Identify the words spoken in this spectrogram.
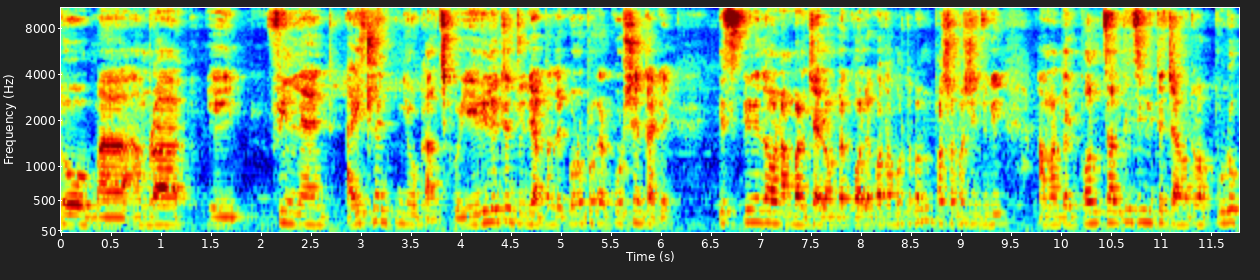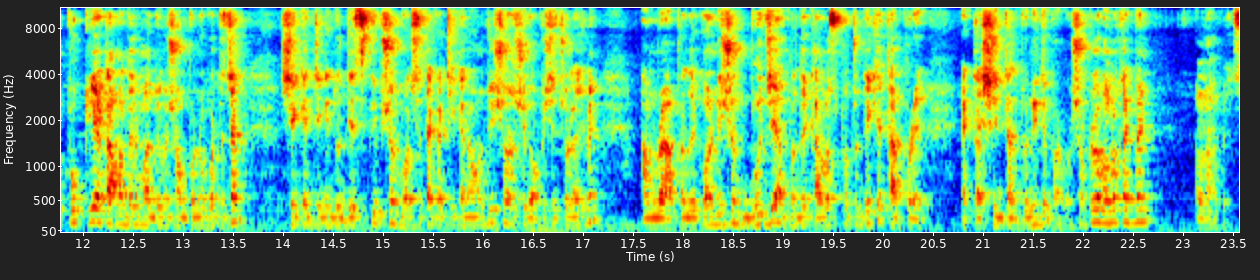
তো আমরা এই ফিনল্যান্ড, আইসল্যান্ড নিয়েও কাজ করি। এই রিলেটেড যদি আপনাদের কোনো প্রকার কোশ্চেন থাকে স্ক্রিনে দেওয়া নাম্বার চাইলে আমরা কলে কথা বলতে পারবেন পাশাপাশি যদি আমাদের কনসালটেন্সি নিতে চান অথবা পুরো প্রক্রিয়াটা আমাদের মাধ্যমে সম্পন্ন করতে চান, সেক্ষেত্রে কিন্তু ডিসক্রিপশন বক্সে থাকা ঠিকানা অনুযায়ী সরাসরি অফিসে চলে আসবেন। আমরা আপনাদের কন্ডিশন বুঝে আপনাদের কাগজপত্র দেখে তারপরে একটা সিদ্ধান্ত নিতে পারব। সকলে ভালো থাকবেন। আল্লাহ হাফেজ।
